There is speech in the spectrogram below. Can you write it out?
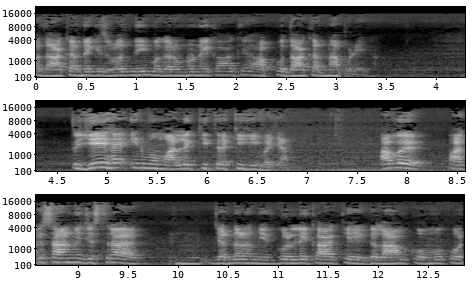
अदा करने की ज़रूरत नहीं। मगर उन्होंने कहा कि आपको अदा करना पड़ेगा। तो ये है इन ममालिक की तरक्की की वजह। अब पाकिस्तान में जिस तरह जनरल हमीद गुल ने कहा कि गुलाम कौमों को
